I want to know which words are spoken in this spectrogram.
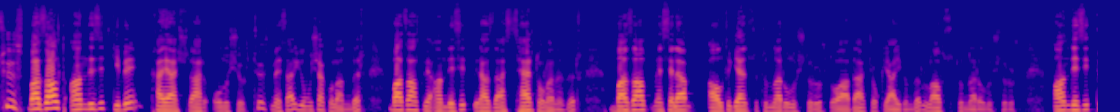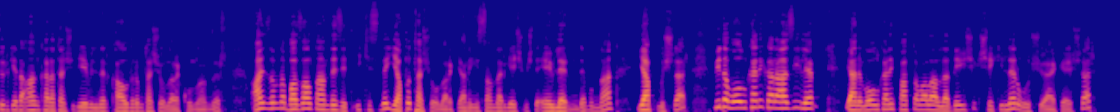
Tüf, bazalt, andezit gibi kayaçlar oluşur. Tüf mesela yumuşak olandır. Bazalt ve andezit biraz daha sert olanıdır. Bazalt mesela altıgen sütunlar oluşturur doğada çok yaygındır. Lav sütunlar oluşturur. Andezit Türkiye'de Ankara taşı diye bilinir. Kaldırım taşı olarak kullanılır. Aynı zamanda bazalt andezit ikisi de yapı taşı olarak yani insanlar geçmişte evlerinde bundan yapmışlar. Bir de volkanik araziyle yani volkanik patlamalarla değişik şekiller oluşuyor arkadaşlar.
